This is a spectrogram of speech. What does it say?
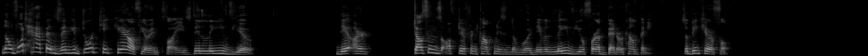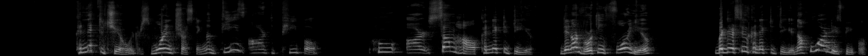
Now, what happens when you don't take care of your employees? They leave you. There are dozens of different companies in the world. They will leave you for a better company. So be careful. Connected shareholders, more interesting. Now, these are the people who are somehow connected to you. They're not working for you, but they're still connected to you. Now, who are these people?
